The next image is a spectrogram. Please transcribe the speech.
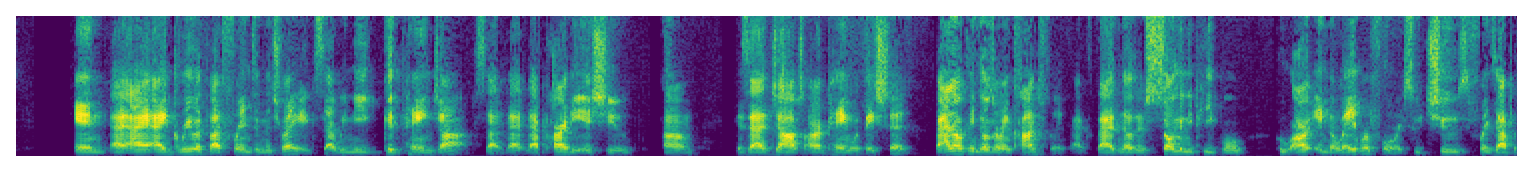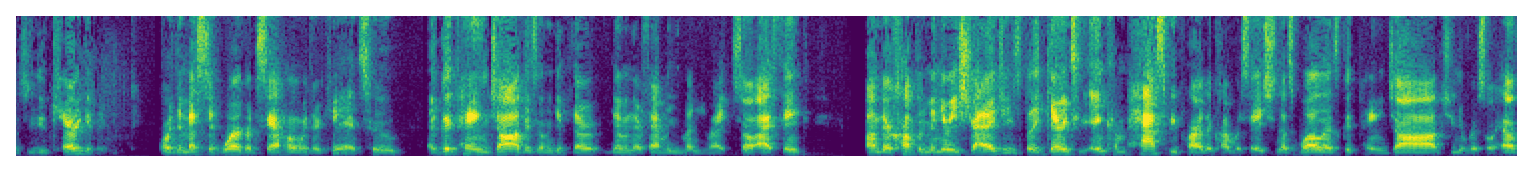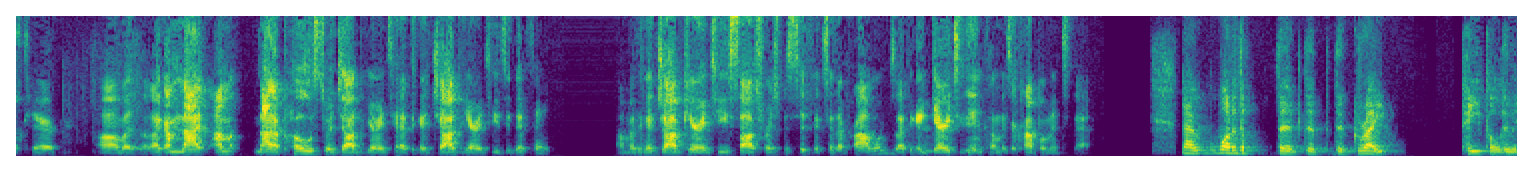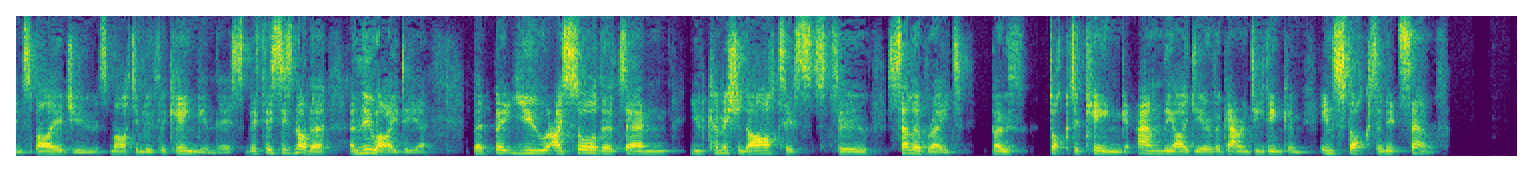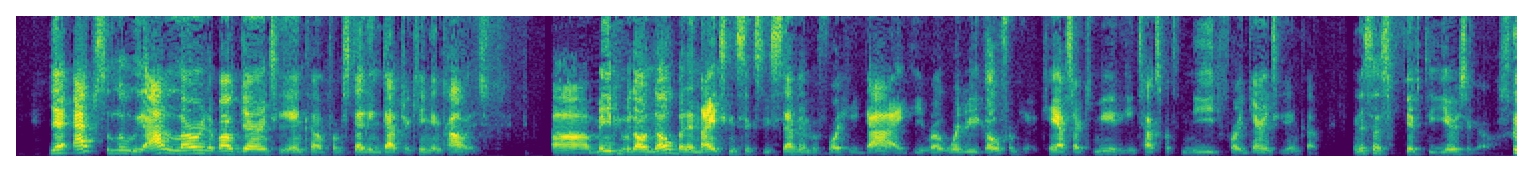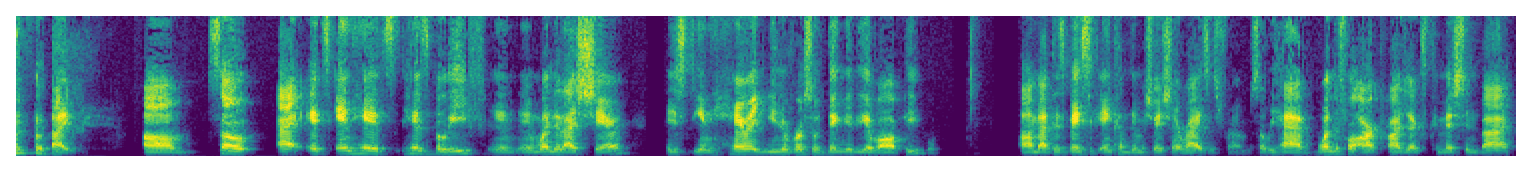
And I, I agree with my friends in the trades that we need good paying jobs. That that, that part of the issue um, is that jobs aren't paying what they should. But I don't think those are in conflict. I, I know there's so many people who aren't in the labor force who choose, for example, to do caregiving or domestic work or to stay at home with their kids who a good paying job is going to get their them and their families money, right? So I think um, they're complementary strategies, but a guaranteed income has to be part of the conversation as well as good paying jobs, universal health care. Um, like I'm not, I'm not opposed to a job guarantee. I think a job guarantee is a good thing. Um, I think a job guarantee solves for a specific set of problems. I think a guaranteed income is a complement to that. Now, one of the, the, the, the great people who inspired you is Martin Luther King in this. This, this is not a, a new idea. But but you, I saw that um, you'd commissioned artists to celebrate both Dr. King and the idea of a guaranteed income in Stockton itself. Yeah, absolutely. I learned about guaranteed income from studying Dr. King in college. Uh, many people don't know, but in 1967, before he died, he wrote, Where do we go from here? Chaos or Community. He talks about the need for a guaranteed income. And this is 50 years ago. like, um, so I, it's in his his belief in one that I share. It's the inherent universal dignity of all people um, that this basic income demonstration arises from. So we have wonderful art projects commissioned by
